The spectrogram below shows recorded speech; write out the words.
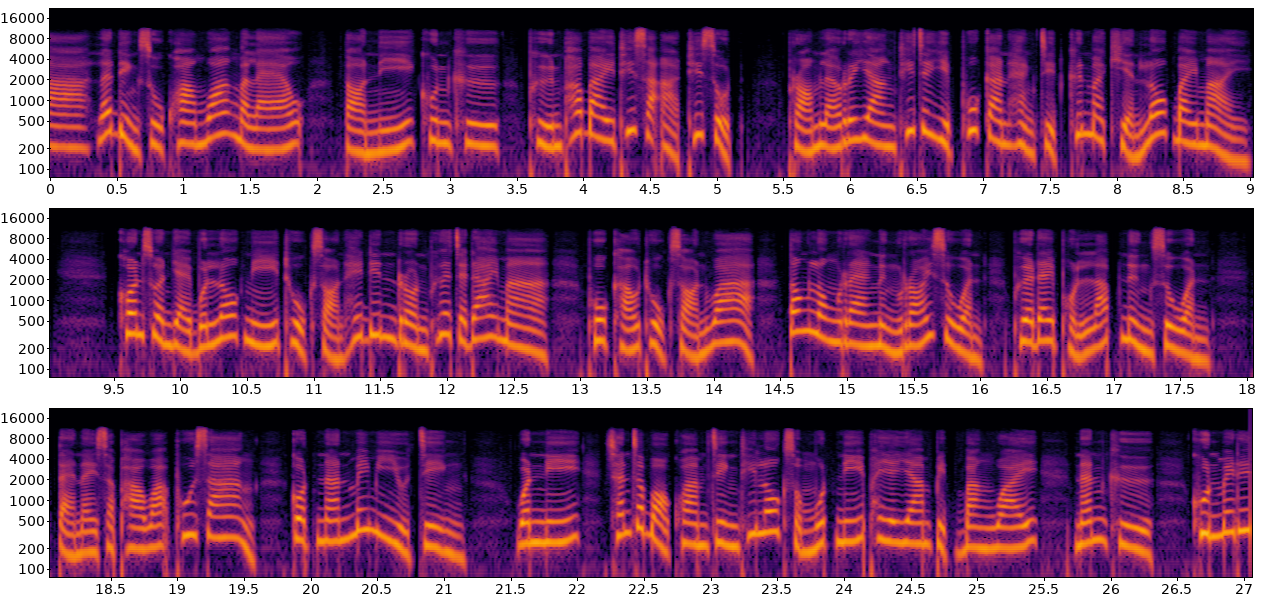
ตาและดิ่งสู่ความว่างมาแล้ว ตอนนี้คุณคือผืนผ้าใบที่สะอาดที่สุด พร้อมแล้วหรือยังที่จะหยิบผู้การแห่งจิตขึ้นมาเขียนโลกใบใหม่ คนส่วนใหญ่บนโลกนี้ถูกสอนให้ดิ้นรนเพื่อจะได้มา พวกเขาถูกสอนว่าต้องลงแรง 100 ส่วน เพื่อได้ผลลัพธ์หนึ่งส่วน แต่ในสภาวะผู้สร้าง กฎนั้นไม่มีอยู่จริง วันนี้ฉันจะบอกความจริงที่โลกสมมุตินี้พยายามปิดบังไว้ นั่นคือ คุณไม่ได้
